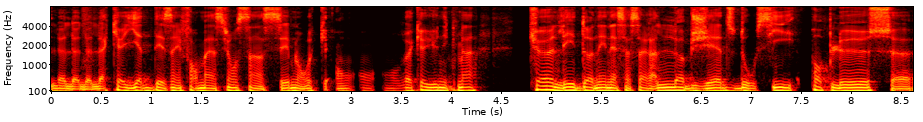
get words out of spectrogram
le, la cueillette des informations sensibles, on recueille uniquement que les données nécessaires à l'objet du dossier, pas plus. Euh,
